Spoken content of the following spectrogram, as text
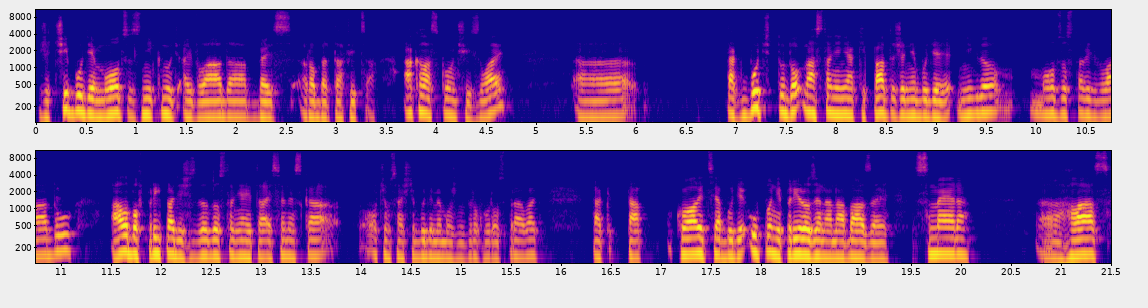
že či bude môcť vzniknúť aj vláda bez Roberta Fica. Ak hlas skončí zle, uh, tak buď tu nastane nejaký pad, že nebude nikto môcť zostaviť vládu, alebo v prípade, že sa dostane aj tá sns o čom sa ešte budeme možno trochu rozprávať, tak tá koalícia bude úplne prirozená na báze Smer, hlas,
